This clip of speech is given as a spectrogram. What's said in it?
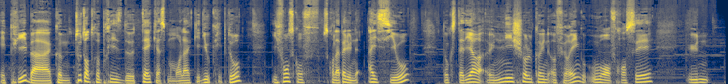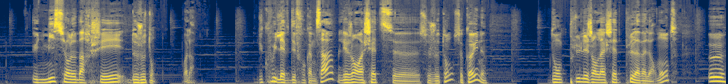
Et puis, bah, comme toute entreprise de tech à ce moment-là qui est liée au crypto, ils font ce qu'on qu'on appelle une ICO, donc c'est-à-dire une Initial Coin Offering, ou en français, une, une mise sur le marché de jetons. Du coup, ils lèvent des fonds comme ça. Les gens achètent ce, ce jeton, ce coin. Donc, plus les gens l'achètent, plus la valeur monte. Eux,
